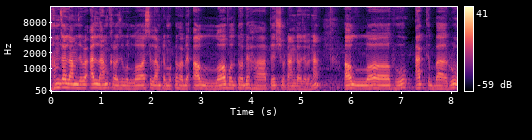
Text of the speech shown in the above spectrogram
হামজা লাম যাবে আর লাম খাওয়া যাবে ল আছে লামটা মোটো হবে। আল্লাহ বলতে হবে হা পেশ টান দেওয়া যাবে না। আল্লাহু আকবারু,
